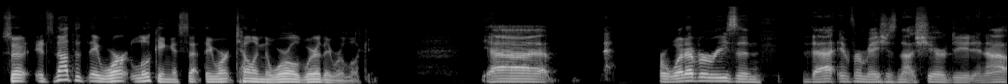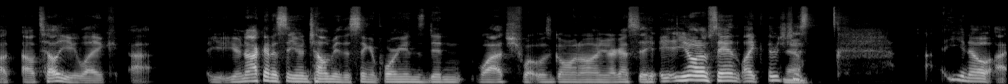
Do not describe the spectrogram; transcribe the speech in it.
So it's not that they weren't looking; it's that they weren't telling the world where they were looking. Yeah, for whatever reason, that information is not shared, dude. And I'll I'll tell you, like, uh, you're not gonna sit here and tell me the Singaporeans didn't watch what was going on. You're not gonna say, you know what I'm saying? Like, there's Yeah. just, you know, I,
